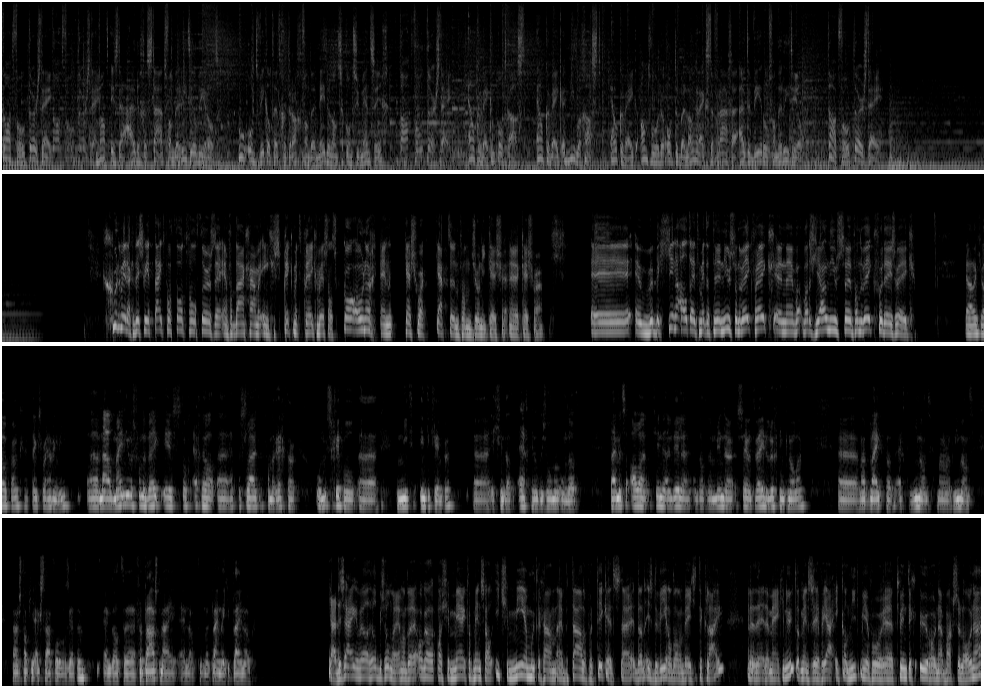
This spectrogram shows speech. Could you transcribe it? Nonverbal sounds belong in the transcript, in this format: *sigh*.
Thoughtful Thursday. Wat is de huidige staat van de retailwereld? Hoe ontwikkelt het gedrag van de Nederlandse consument zich? Thoughtful Thursday. Elke week een podcast. Elke week een nieuwe gast. Elke week antwoorden op de belangrijkste vragen uit de wereld van de retail. Thoughtful Thursday. Goedemiddag, het is weer tijd voor Thoughtful Thursday. En vandaag gaan we in gesprek met Freek Wessels, co-owner en Cashwa captain van Johnny Cash, Cashwa. Uh, we beginnen altijd met het uh, nieuws van de week, Freek. En wat is jouw nieuws van de week voor deze week? Ja, dankjewel Frank. Thanks for having me. nou, mijn nieuws van de week is toch echt wel het besluit van de rechter om Schiphol niet in te krimpen. ik vind dat echt heel bijzonder, omdat wij met z'n allen vinden en willen dat we minder CO2 de lucht in knallen. Uh, maar het blijkt dat echt niemand, maar dan ook niemand, daar een stapje extra voor wil zetten. En dat uh, verbaast mij en dat doet me een klein beetje pijn ook. Ja, het is eigenlijk wel heel bijzonder. Hè? Want uh, ook als je merkt dat mensen al ietsje meer moeten gaan betalen voor tickets, daar, dan is de wereld al een beetje te klein. En dat, dat merk je nu, dat mensen zeggen van ja, ik kan niet meer voor 20 euro naar Barcelona.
